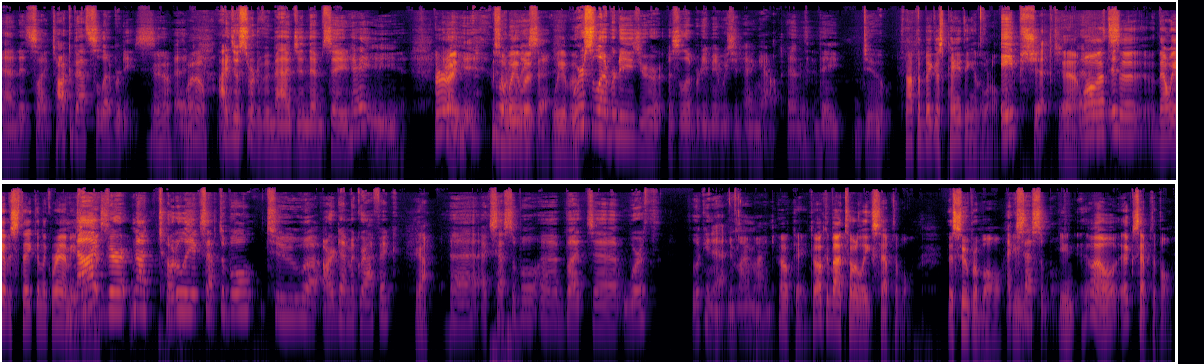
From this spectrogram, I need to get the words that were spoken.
And it's like talk about celebrities. Yeah, And wow. I just sort of imagine them saying, "Hey, All right. hey, So we, Lisa, we have a... we're celebrities. You're a celebrity. Maybe we should hang out." And they do. It's not the biggest painting in the world. Ape shit. Yeah. Uh, Well, that's it- uh, now we have a stake in the Grammys. Not very, not totally acceptable to uh, our demographic. Yeah. uh, accessible, uh, but uh, worth looking at in my mind. Okay. Talk about totally acceptable. The Super Bowl. You- Accessible. You, well, acceptable.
